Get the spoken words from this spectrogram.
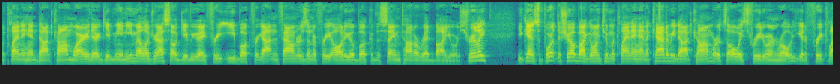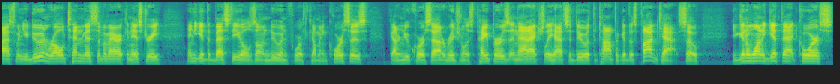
McClanahan.com. While you're there, give me an email address. I'll give you a free ebook, Forgotten Founders, and a free audiobook of the same title read by yours truly. You can support the show by going to McClanahanacademy.com, where it's always free to enroll. You get a free class when you do enroll, 10 Myths of American History, and you get the best deals on new and forthcoming courses. Got a new course out, Originalist Papers, and that actually has to do with the topic of this podcast. So you're going to want to get that course.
